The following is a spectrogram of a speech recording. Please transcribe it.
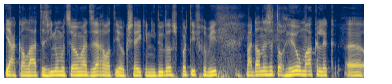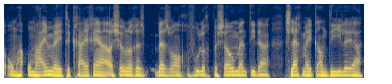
ja, kan laten zien, om het zo maar te zeggen. Wat hij ook zeker niet doet op sportief gebied. Maar dan is het toch heel makkelijk eh, om, om heimwee te krijgen. Ja, als je ook nog eens best wel een gevoelig persoon bent die daar slecht mee kan dealen. Ja,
